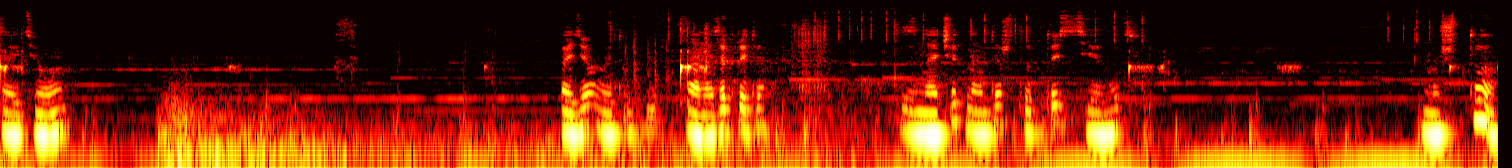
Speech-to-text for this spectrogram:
Пойдем. Пойдем в эту. А, она закрыта. Значит, надо что-то сделать. Ну что?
